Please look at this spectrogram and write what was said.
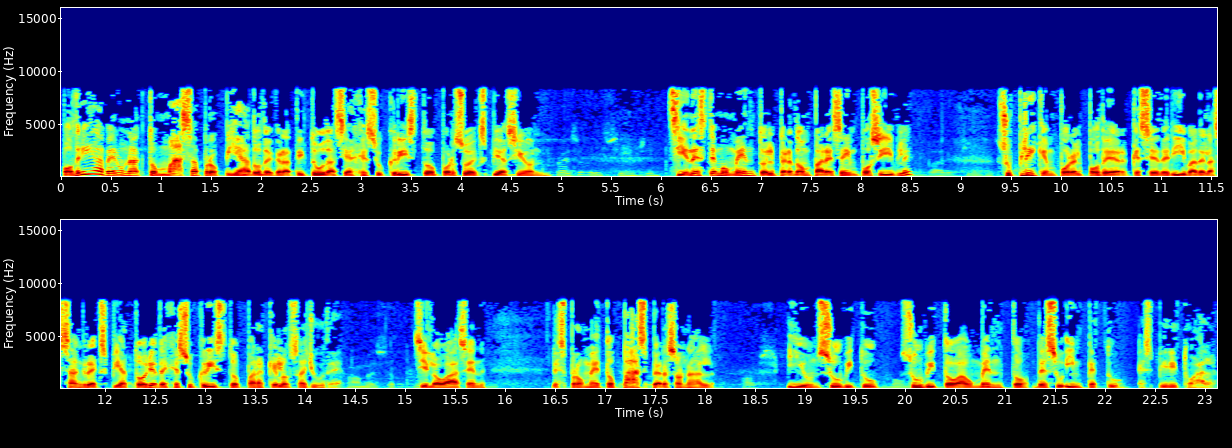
¿Podría haber un acto más apropiado de gratitud hacia Jesucristo por su expiación? Si en este momento el perdón parece imposible, supliquen por el poder que se deriva de la sangre expiatoria de Jesucristo para que los ayude. Si lo hacen, les prometo paz personal y un súbito, súbito aumento de su ímpetu espiritual.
